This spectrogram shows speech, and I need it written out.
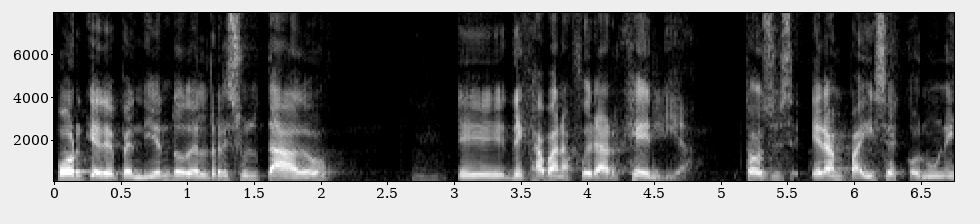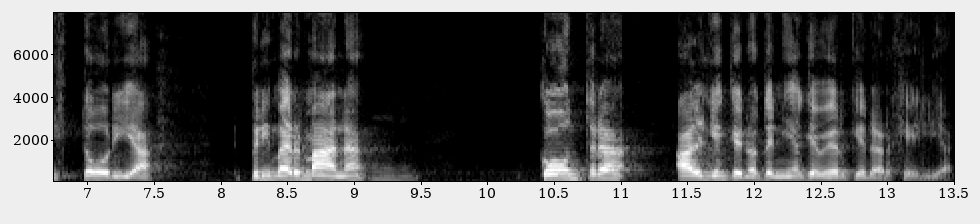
porque dependiendo del resultado, eh, dejaban afuera Argelia. Entonces eran países con una historia prima hermana contra alguien que no tenía que ver que era Argelia.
